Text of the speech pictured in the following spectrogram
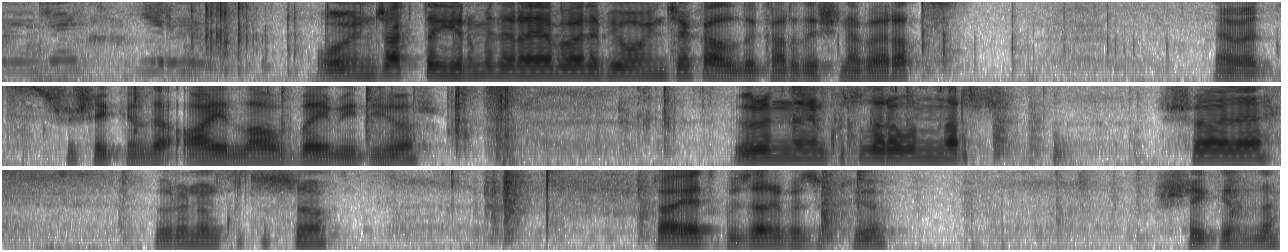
Oyuncak 20. Oyuncak da 20 liraya böyle bir oyuncak aldı kardeşine Berat. Evet şu şekilde I love baby diyor. Ürünlerin kutuları bunlar. Şöyle ürünün kutusu gayet güzel gözüküyor. Şu şekilde.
